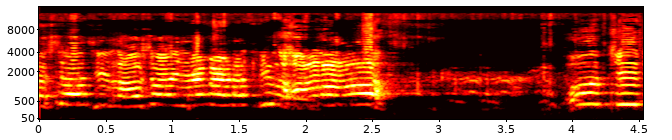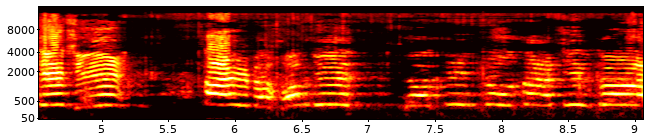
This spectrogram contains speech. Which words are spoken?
的父老乡亲、老少爷们儿都听好了啊！从今天起，大日本皇军要进驻大金沟了。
